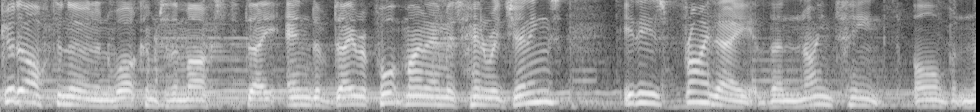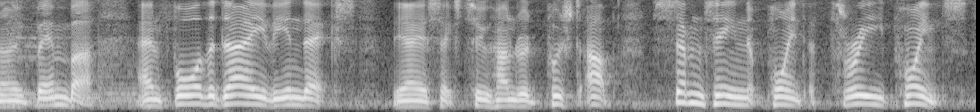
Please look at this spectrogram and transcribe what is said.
Good afternoon and welcome to the Marcus Today end of day report. My name is Henry Jennings. It is Friday, the 19th of November, and for the day, the index, the ASX 200, pushed up 17.3 points.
